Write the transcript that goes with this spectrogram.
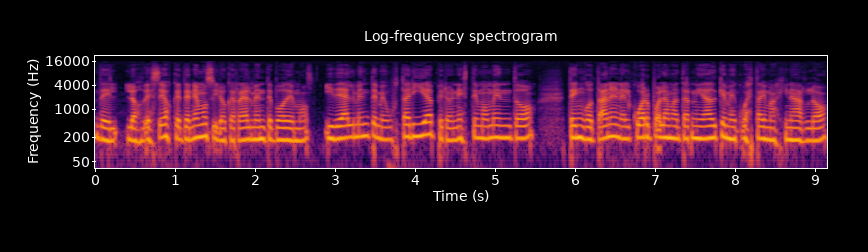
de los deseos que tenemos y lo que realmente podemos, idealmente me gustaría, pero en este momento tengo tan en el cuerpo la maternidad que me cuesta imaginarlo,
